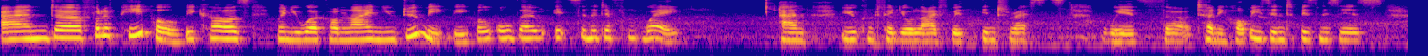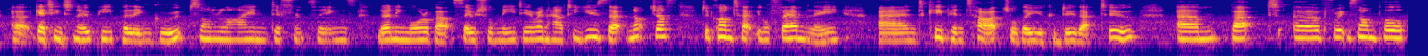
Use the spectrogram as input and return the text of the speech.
and uh, full of people because when you work online, you do meet people, although it's in a different way. And you can fill your life with interests, with uh, turning hobbies into businesses, uh, getting to know people in groups online, different things, learning more about social media and how to use that, not just to contact your family and keep in touch, although you can do that too, um, but uh, for example,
